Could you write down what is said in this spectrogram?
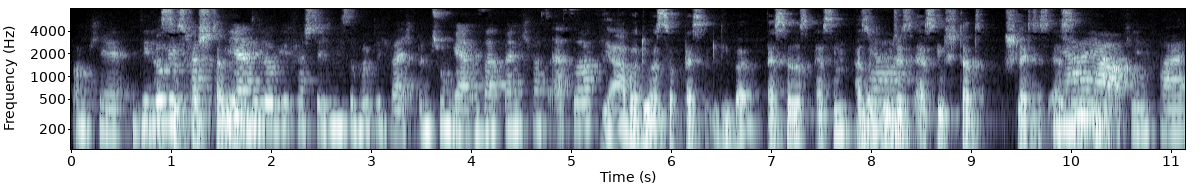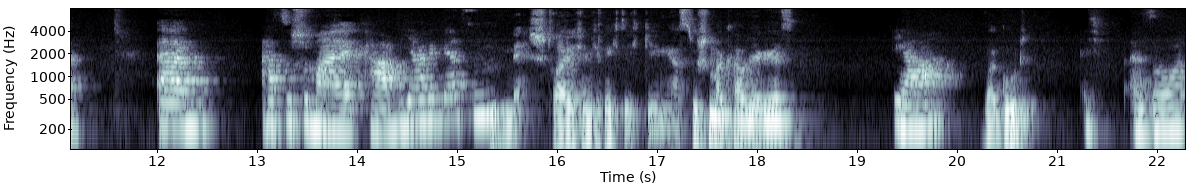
Okay, die Hast Logik, du's verstanden? Ja, die Logik verstehe ich nicht so wirklich, weil ich bin schon gerne satt, wenn ich was esse. Ja, aber du hast doch bess lieber besseres Essen, also Ja. gutes Essen statt schlechtes Essen. Ja, ja, auf jeden Fall. Ähm, hast du schon mal Kaviar gegessen? Ne, streue ich mich richtig gegen. Hast du schon mal Kaviar gegessen? Ja, War gut? ich, also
